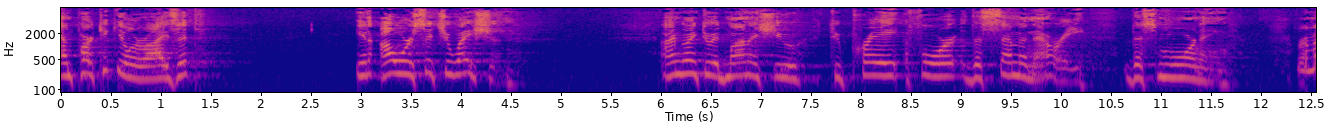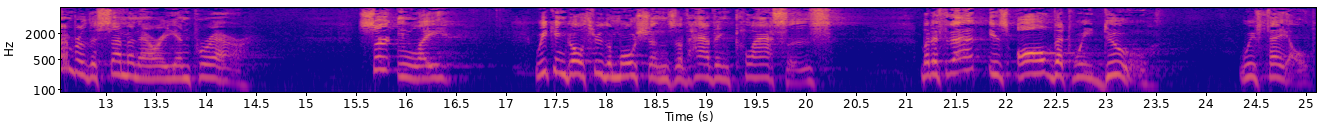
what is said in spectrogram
and particularize it in our situation. I'm going to admonish you to pray for the seminary this morning. Remember the seminary in prayer. Certainly, we can go through the motions of having classes, but if that is all that we do, we failed.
